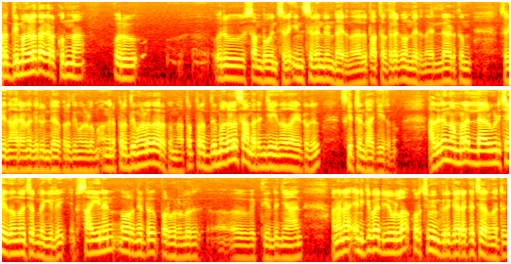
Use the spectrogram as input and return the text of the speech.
പ്രതിമകളെ തകർക്കുന്ന ഒരു ഒരു സംഭവം ഇൻസിഡ ഇൻസിഡന്റ് ഉണ്ടായിരുന്നു. അത് പത്രത്തിലൊക്കെ വന്നിരുന്നു. എല്ലായിടത്തും ശ്രീനാരായണ ഗുരുവിന്റെ പ്രതിമകളും അങ്ങനെ പ്രതിമകൾ തകർക്കുന്നു. അപ്പോൾ പ്രതിമകൾ സമരം ചെയ്യുന്നതായിട്ടൊരു സ്കിറ്റ് ഉണ്ടാക്കിയിരുന്നു. അതിന് നമ്മളെല്ലാവരും കൂടി ചെയ്തതെന്ന് വെച്ചിട്ടുണ്ടെങ്കിൽ സൈനൻ എന്ന് പറഞ്ഞിട്ട് പറവൂരുള്ളൊരു ഏഹ്, വ്യക്തിയുണ്ട്. ഞാൻ അങ്ങനെ എനിക്ക് പരിചയമുള്ള കുറച്ച് മിമിക്രിക്കാരൊക്കെ ചേർന്നിട്ട്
